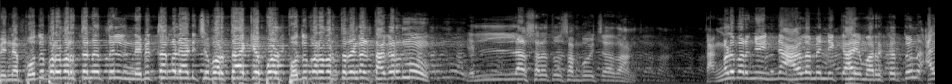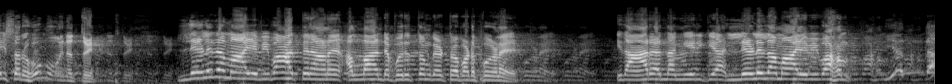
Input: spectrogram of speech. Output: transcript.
പിന്നെ പൊതുപ്രവർത്തനത്തിൽ നിമിത്തങ്ങളെ അടിച്ചു പുറത്താക്കിയപ്പോൾ പൊതുപ്രവർത്തനങ്ങൾ തകർന്നു. എല്ലാ സ്ഥലത്തും സംഭവിച്ചതാണ്. തങ്ങൾ പറഞ്ഞു ഇന്ന ആളമന്നിക്കായ മറുക്കത്തുൻ ഐസർഹു മോനത്തുൻ. ലളിതമായ വിവാഹത്തിലാണ് അള്ളാന്റെ പൊരുത്തം കേട്ടോ പടപ്പുകളെ ഇത് ആരാന്ന് അംഗീകരിക്കുക? ലളിതമായ വിവാഹം. എന്താ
